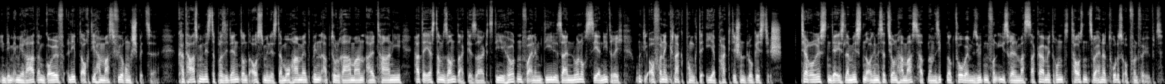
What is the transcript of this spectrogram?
In dem Emirat am Golf lebt auch die Hamas-Führungsspitze. Katars Ministerpräsident und Außenminister Mohammed bin Abdulrahman Al-Thani hatte erst am Sonntag gesagt, die Hürden vor einem Deal seien nur noch sehr niedrig und die offenen Knackpunkte eher praktisch und logistisch. Terroristen der Islamistenorganisation Hamas hatten am 7. Oktober im Süden von Israel Massaker mit rund 1200 Todesopfern verübt.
